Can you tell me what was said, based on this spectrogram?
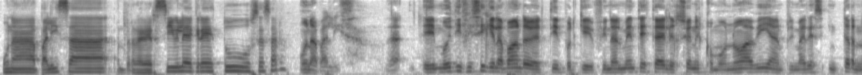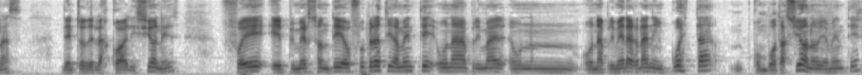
¿Una paliza reversible, crees tú, César? Una paliza. Es muy difícil que la puedan revertir porque finalmente estas elecciones, como no habían primarias internas dentro de las coaliciones, fue el primer sondeo, fue prácticamente una, prima- un- una primera gran encuesta, con votación obviamente,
